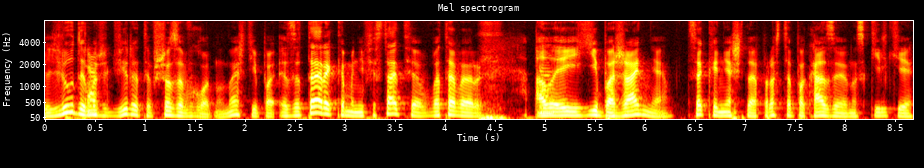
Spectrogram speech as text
Люди Так. можуть вірити в що завгодно. Знаєш, типа езотерика, маніфестація, whatever. Але її бажання, це, звісно, просто показує, наскільки.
